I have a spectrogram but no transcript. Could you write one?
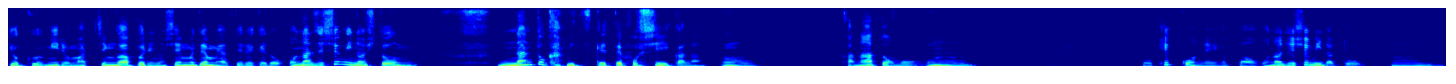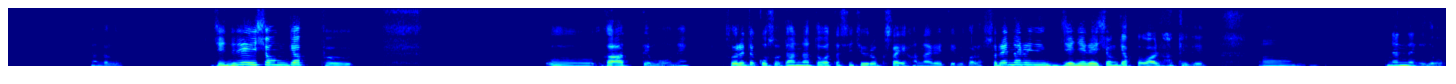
よく見るマッチングアプリの CM でもやってるけど同じ趣味の人をなんとか見つけてほしいかな。うん。かなと思う。うん。そう結構ねやっぱ同じ趣味だとうん。なんだろう。ジェネレーションギャップがあってもねそれでこそ旦那と私16歳離れてるからそれなりにジェネレーションギャップがあるわけで、うん、なんだけど、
